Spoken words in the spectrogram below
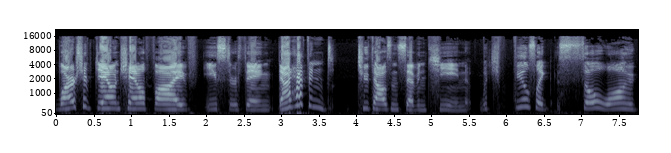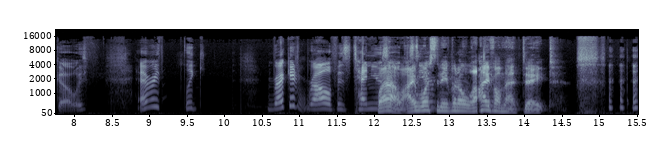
Watership Down Channel Five Easter thing that happened 2017, which feels like so long ago. Every like Wreck It Ralph is 10 years wow, old. Wow, I wasn't even alive on that date. oh,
